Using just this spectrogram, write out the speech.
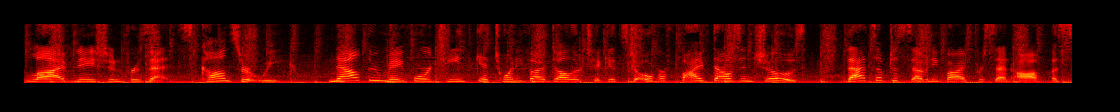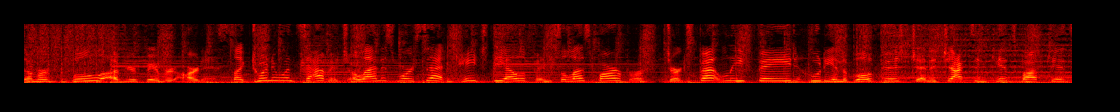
Live Nation presents Concert Week. Now through May 14th, get $25 tickets to over 5,000 shows. That's up to 75% off a summer full of your favorite artists like 21 Savage, Alanis Morissette, Cage the Elephant, Celeste Barber, Dierks Bentley, Feid, Hootie and the Blowfish, Janet Jackson, Kidz Bop Kids,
